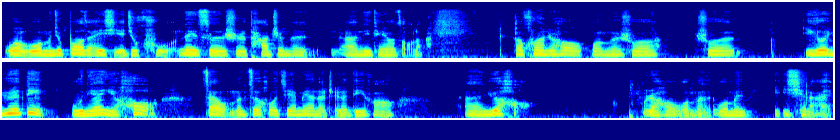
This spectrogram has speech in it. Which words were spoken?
我我们就抱在一起就哭。那次是他真的，呃，那天要走了。然后哭完之后，我们说说一个约定，五年以后，在我们最后见面的这个地方，嗯，约好。然后我们我们一起来。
